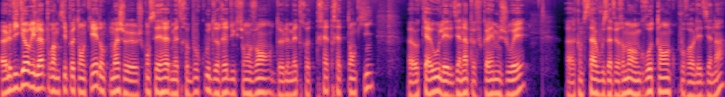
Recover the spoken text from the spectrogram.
le Vigor, il là pour un petit peu tanker, donc moi je, conseillerais de mettre beaucoup de réduction vent, de le mettre très très tanky, au cas où les Diana peuvent quand même jouer. comme ça, vous avez vraiment un gros tank pour les Diana.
